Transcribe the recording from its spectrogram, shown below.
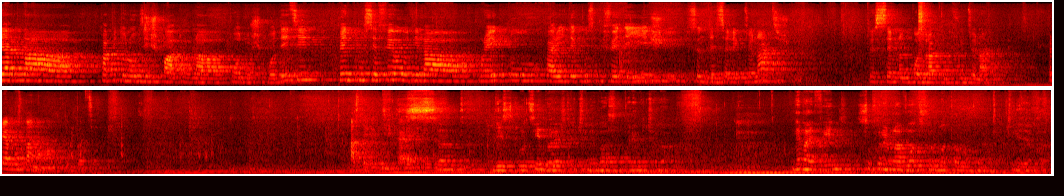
Iar la capitolul 84, la poduri și podeții, pentru SF-ul de la proiectul care e depus pe FDI și suntem selecționați și trebuie să semnăm contractul de funcționare. Prea mulți bani am avut din pățit. Asta e rectificarea. Sunt discuții, dorește cineva să întrebe ceva? Nemai fiind, supunem la vot următorul punct. Cine e de acord?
